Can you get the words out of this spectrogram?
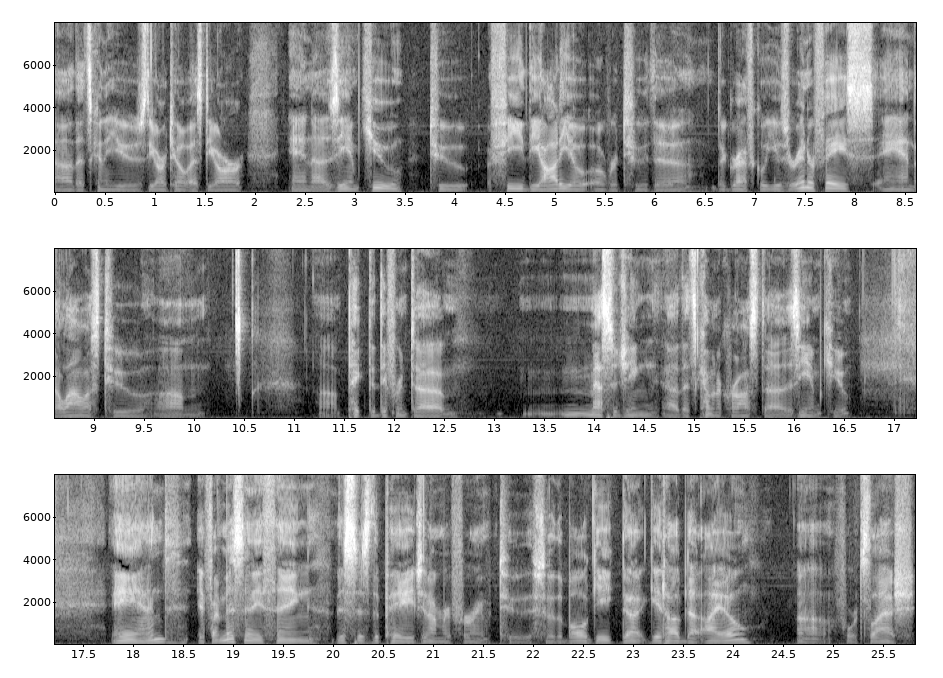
uh, that's going to use the RTL SDR and uh, ZMQ to feed the audio over to the, the graphical user interface and allow us to um, uh, pick the different um, messaging uh, that's coming across the ZMQ. And if I miss anything, this is the page that I'm referring to. So the baldgeek.github.io uh, forward slash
